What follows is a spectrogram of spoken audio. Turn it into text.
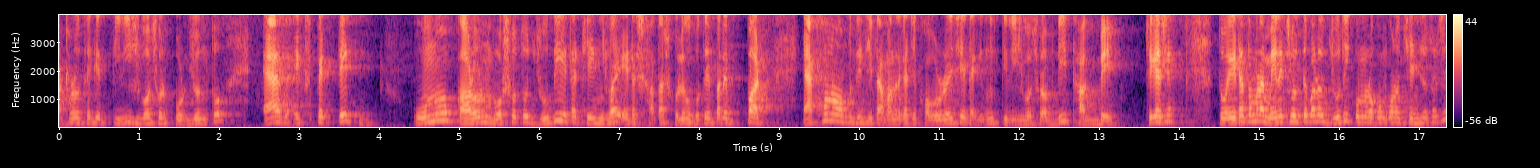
আঠারো থেকে তিরিশ বছর পর্যন্ত। অ্যাজ এক্সপেক্টেড কোনো কারণবশত যদি এটা চেঞ্জ হয়, এটা সাতাশ হলেও হতে পারে বাট এখনও অবধি যেটা আমাদের কাছে খবর রয়েছে, এটা কিন্তু তিরিশ বছর অবধি থাকবে। ঠিক আছে? তো এটা তোমরা মেনে চলতে পারো। যদি কোনো রকম কোনো চেঞ্জেস আছে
